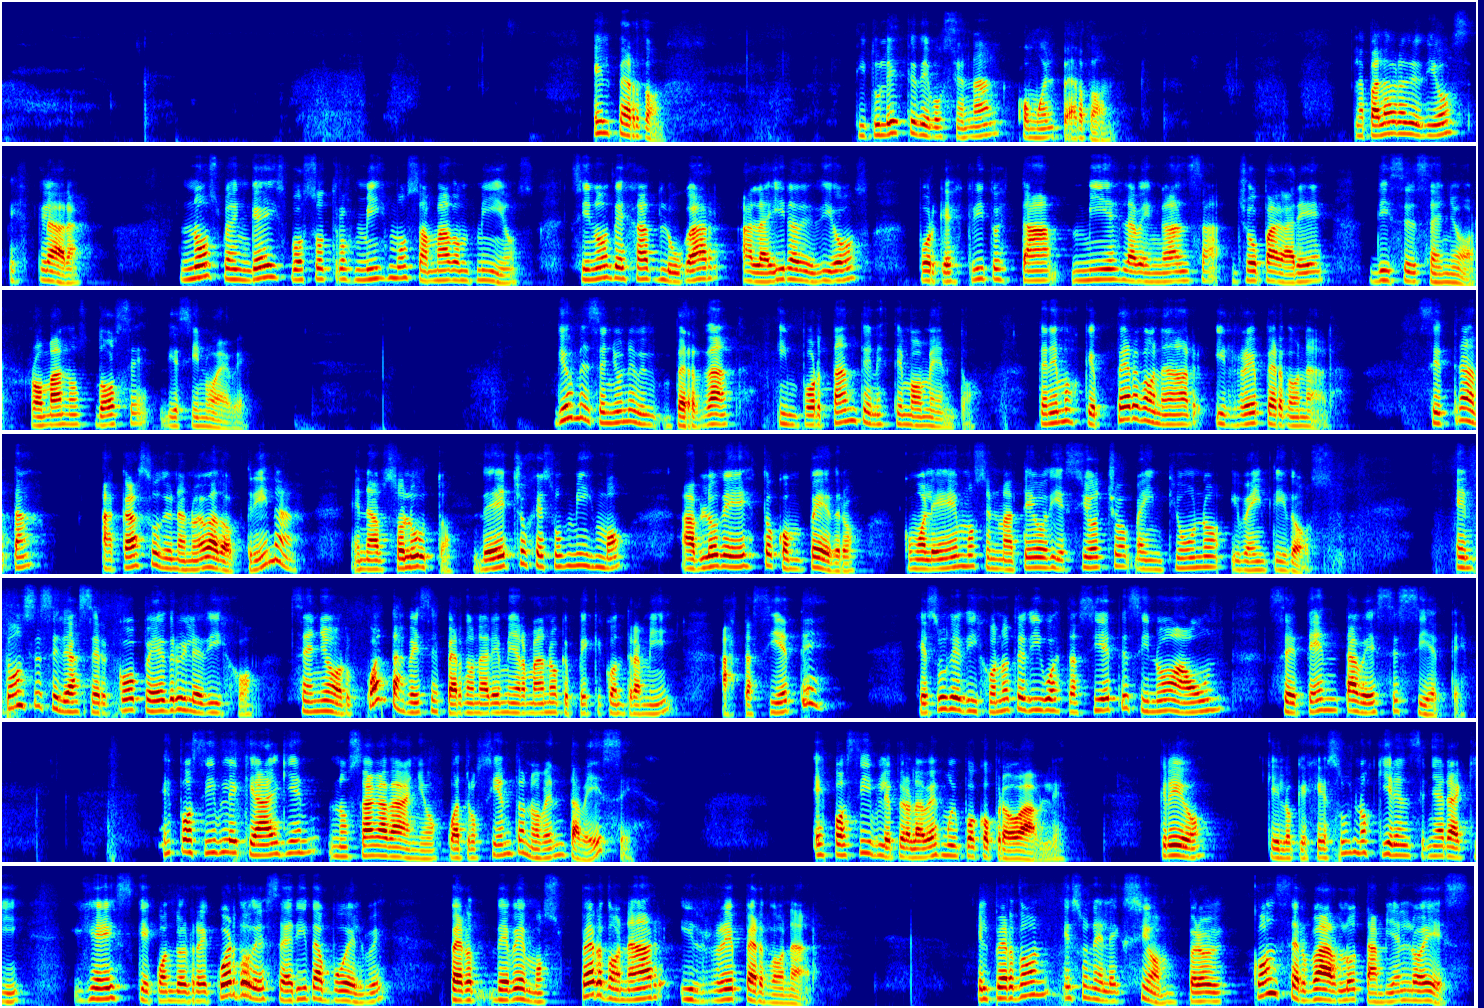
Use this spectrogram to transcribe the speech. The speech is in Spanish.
El perdón. Titulé este devocional como el perdón. La palabra de Dios es clara. No os venguéis vosotros mismos, amados míos, sino dejad lugar a la ira de Dios, porque escrito está, mí es la venganza, yo pagaré, dice el Señor. Romanos 12, 19. Dios me enseñó una verdad importante en este momento. Tenemos que perdonar y reperdonar. ¿Se trata acaso de una nueva doctrina? En absoluto. De hecho, Jesús mismo habló de esto con Pedro, como leemos en Mateo 18, 21 y 22. Entonces se le acercó Pedro y le dijo, Señor, ¿cuántas veces perdonaré a mi hermano que peque contra mí? ¿Hasta siete? Jesús le dijo, no te digo hasta siete, sino aún setenta veces siete. Es posible que alguien nos haga daño 490 veces. Es posible, pero a la vez muy poco probable. Creo que lo que Jesús nos quiere enseñar aquí es que cuando el recuerdo de esa herida vuelve, debemos perdonar y reperdonar. El perdón es una elección, pero el conservarlo también lo es.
